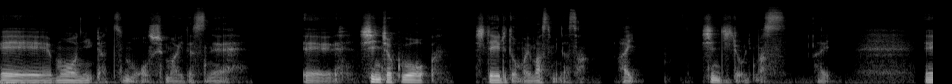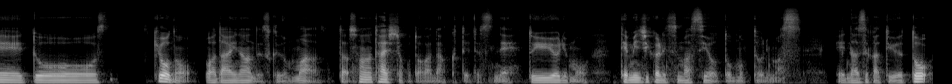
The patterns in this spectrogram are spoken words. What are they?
えーもう2月もおしまいですね。えー進捗をしていると思います、皆さん。はい。信じております。はい。えっ、と、今日の話題なんですけど、まあ、そんな大したことがなくてですね、というよりも手短に済ませようと思っております。えなぜかというと、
